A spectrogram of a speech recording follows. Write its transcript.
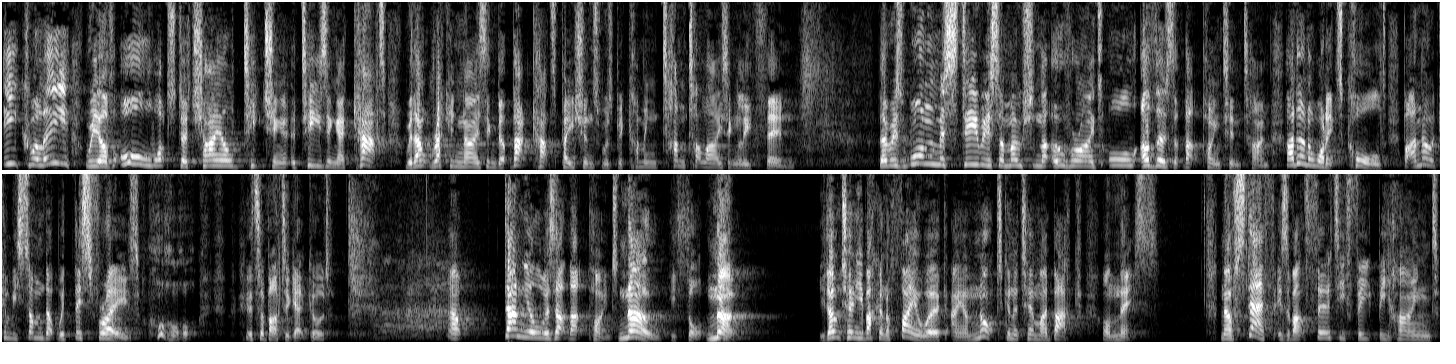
Equally, we have all watched a child teaching, teasing a cat without recognizing that that cat's patience was becoming tantalizingly thin. There is one mysterious emotion that overrides all others at that point in time. I don't know what it's called, but I know it can be summed up with this phrase Oh, it's about to get good. Now, Daniel was at that point. No, he thought, no. You don't turn your back on a firework. I am not going to turn my back on this. Now, Steph is about 30 feet behind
